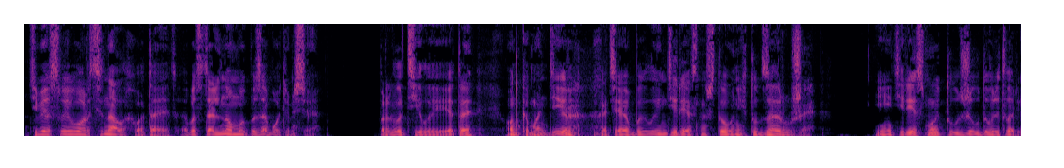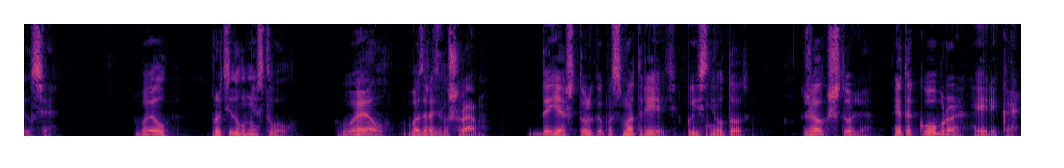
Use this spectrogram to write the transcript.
«У тебя своего арсенала хватает. Об остальном мы позаботимся». Проглотил и это. Он командир, хотя было интересно, что у них тут за оружие. И интерес мой тут же удовлетворился. Вэл протянул мне ствол. «Вэл», — возразил Шрам. «Да я ж только посмотреть», — пояснил тот. «Жалко, что ли? Это Кобра Эрика».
